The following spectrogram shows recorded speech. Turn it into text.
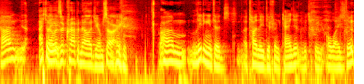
um, actually, that was a crap analogy. I'm sorry. Um, leading into a totally different tangent, which we always do.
